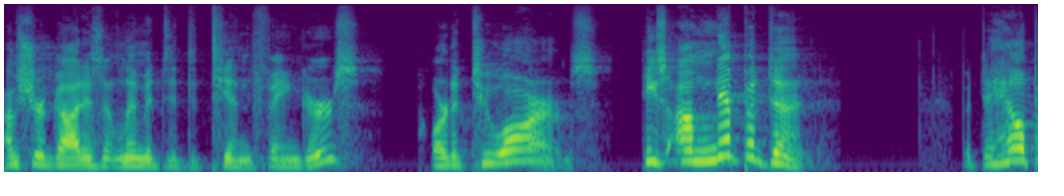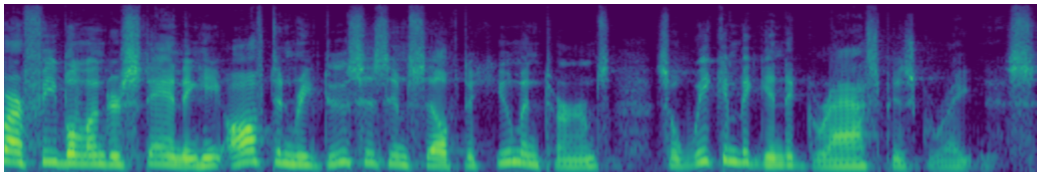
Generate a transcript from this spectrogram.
I'm sure God isn't limited to 10 fingers or to two arms, He's omnipotent. But to help our feeble understanding, He often reduces Himself to human terms so we can begin to grasp His greatness.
